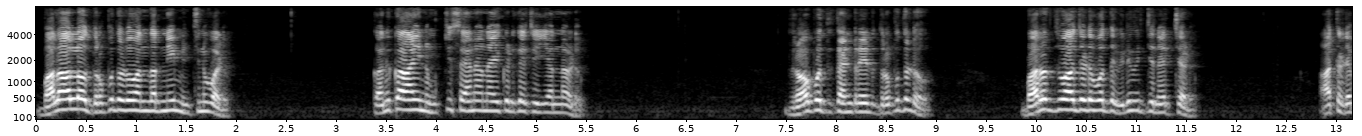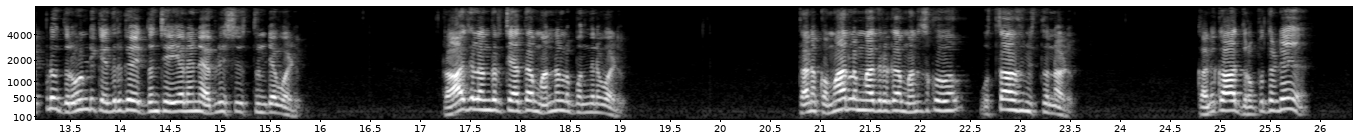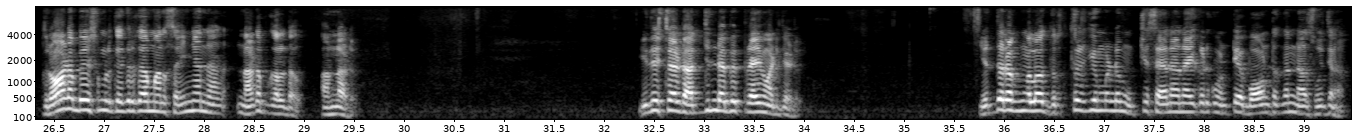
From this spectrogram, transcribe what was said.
బలాల్లో ద్రుపదుడు అందరినీ మించినవాడు. కనుక ఆయన ముఖ్య సేనానాయకుడిగా చెయ్యన్నాడు. ద్రౌపది తండ్రి అయిన ద్రుపదుడు భరద్వాజుడి వద్ద విలువిద్య నేర్చాడు. అతడెప్పుడు ద్రోణుడికి ఎదురుగా యుద్ధం చేయాలని అభిలషిస్తుండేవాడు. రాజులందరి చేత మన్నలు పొందినవాడు. తన కుమారుల మాదిరిగా మనసుకు ఉత్సాహం ఇస్తున్నాడు. కనుక ద్రౌపదుడే ద్రోణ భీష్ములకు ఎదురుగా మన సైన్యాన్ని నడపగలడు అన్నాడు. యుధిష్ఠుడు అర్జునుడి అభిప్రాయం అడిగాడు. యుద్ధ రంగంలో దృష్టజుమ్ముడి ముఖ్య సేనానాయకుడికి ఉంటే బాగుంటుందని నా సూచన.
